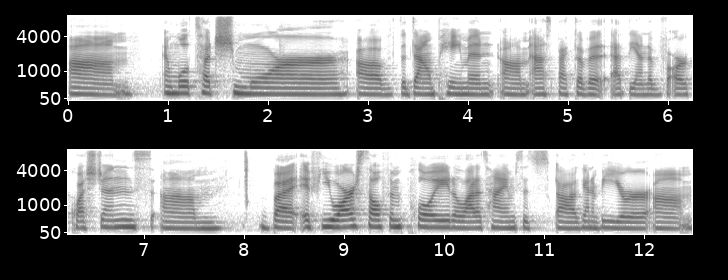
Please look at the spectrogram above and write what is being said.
Um, and we'll touch more of the down payment um, aspect of it at the end of our questions. Um, but if you are self-employed, a lot of times it's uh, going to be your um,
